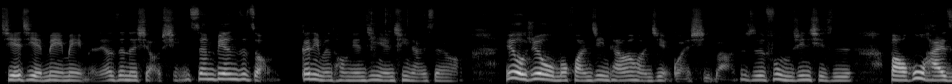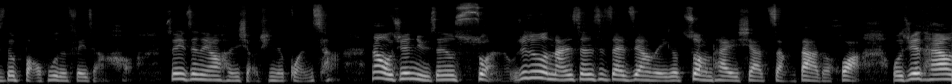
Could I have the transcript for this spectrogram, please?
姐姐妹妹们，要真的小心身边这种跟你们同年纪年轻男生哦，因为我觉得我们环境，台湾环境有关系吧，就是父母亲其实保护孩子都保护的非常好，所以真的要很小心的观察。那我觉得女生就算了，我觉得如果男生是在这样的一个状态下长大的话，我觉得他要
